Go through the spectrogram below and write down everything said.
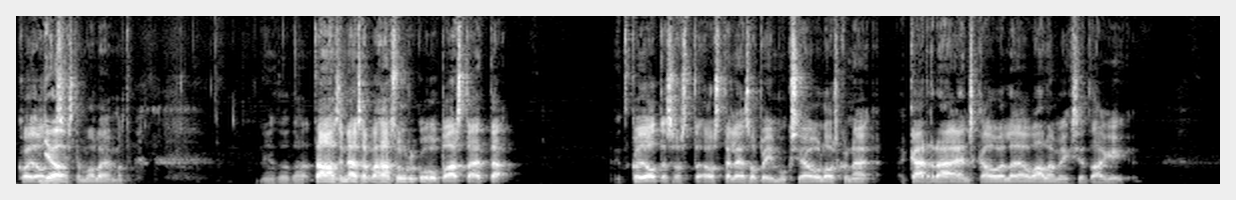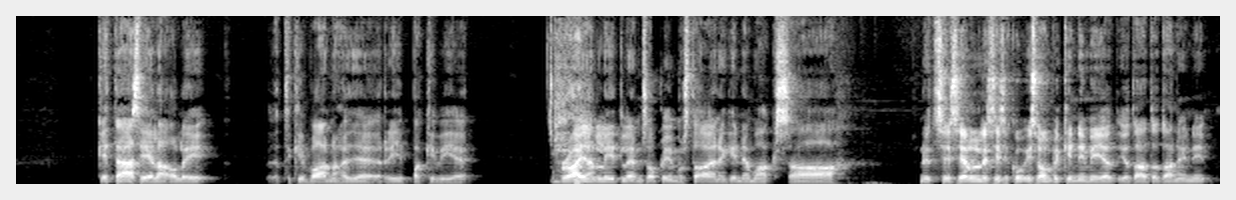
Coyotesista molemmat. Ja tota, Tämä on sinänsä vähän surkuhupasta, että, Coyotes ost- ostelee sopimuksia ulos, kun ne kärrää ensi kaudella ja valmiiksi jotakin. Ketä siellä oli jotenkin vanhojen riippakivien Brian Littlen sopimusta ainakin ne maksaa. Nyt siis siellä oli siis joku isompikin nimi, jota tota, niin, niin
